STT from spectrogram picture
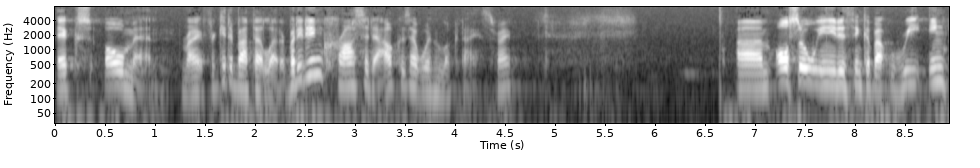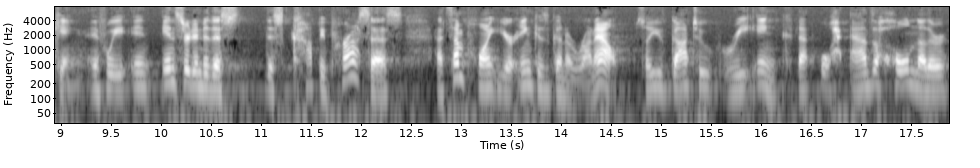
Ex omen, right? Forget about that letter. But he didn't cross it out because that wouldn't look nice, right? Um, also, we need to think about re inking. If we in, insert into this, this copy process, at some point your ink is going to run out. So you've got to re ink. That adds a whole nother,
